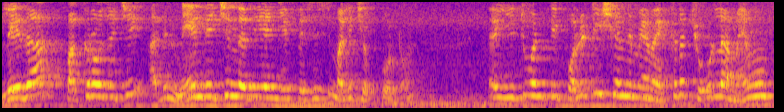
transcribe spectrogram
లేదా పక్క రోజు వచ్చి అది నేను తెచ్చింది అది అని చెప్పేసి మళ్ళీ చెప్పుకోవటం. ఇటువంటి పొలిటీషియన్ని మేము ఎక్కడ చూడలే. మేము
